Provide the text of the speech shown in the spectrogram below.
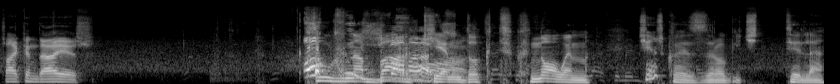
Czaken dajesz. Kurna barkiem dotknąłem. Ciężko jest zrobić tyle.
